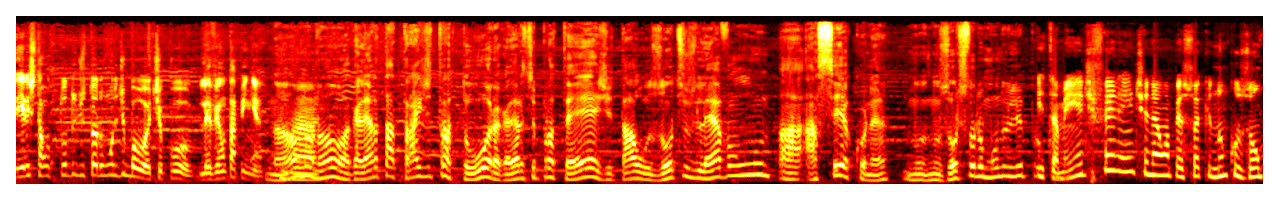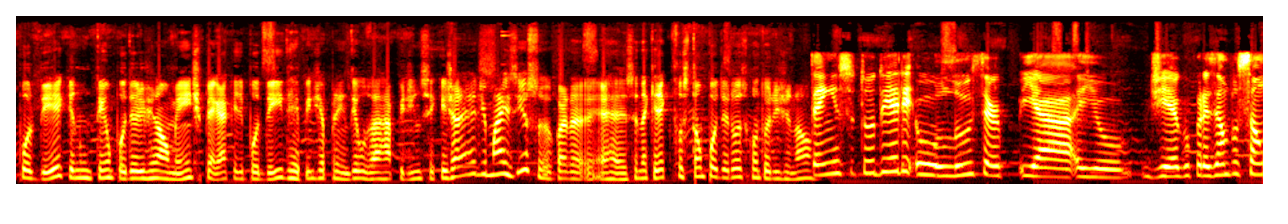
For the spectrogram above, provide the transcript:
eles estão tudo de todo mundo de boa. Tipo, levei um tapinha. Não, Ah. não, não. A galera tá atrás de trator, a galera se protege e tal. Os outros levam a, a seco, né? No- nos outros todo mundo ali. E também é diferente, né? Uma pessoa que nunca usou um poder, que não tem um poder originalmente, pegar aquele poder e de repente aprender a usar rapidinho, não sei o que, já é demais isso. Agora, é, você não queria que fosse tão poderoso quanto o original. Tem isso tudo e ele, o Luther e, a, e o Diego, por exemplo, são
